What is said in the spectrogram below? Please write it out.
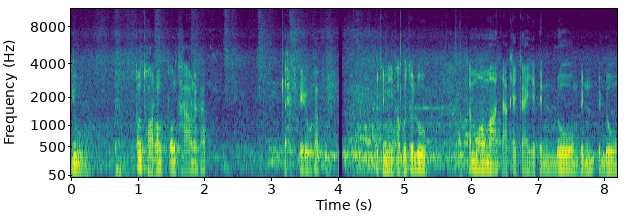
อยู่ต้องถอดรองรองเท้านะครับไปดูครับจะมีพระพุทธรูป ถ้ามองมาจากไกลๆจะเป็นโดมเป็นเป็นโดม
